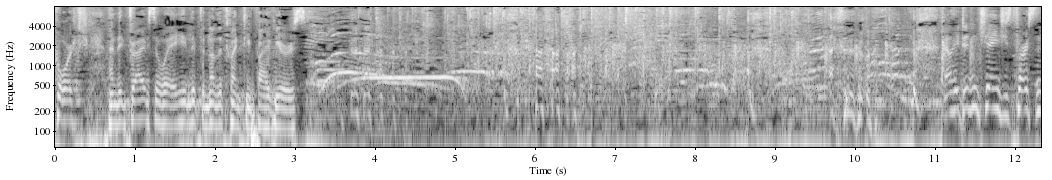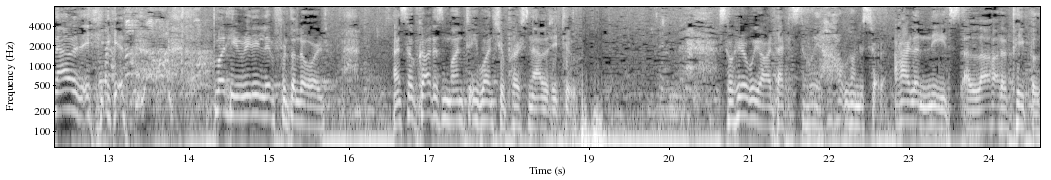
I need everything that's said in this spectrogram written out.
porch and he drives away. He lived another 25 years. now he didn't change his personality, but he really lived for the Lord. And so God doesn't want, he wants your personality too. So here we are. That's the way how we're going to serve. Ireland needs a lot of people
